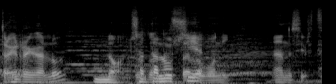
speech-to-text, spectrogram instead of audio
¿Trae regalos? no, Santa ¿dónde está Lucía lo bonito? Ah, no es cierto.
